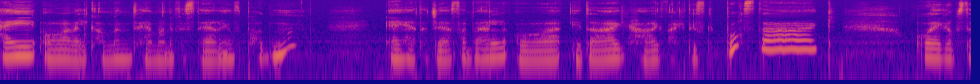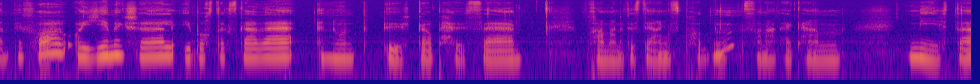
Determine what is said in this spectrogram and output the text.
Hei og velkommen til manifesteringspodden. Jeg heter Jezabel, og i dag har jeg faktisk bursdag. Og jeg har bestemt meg for å gi meg sjøl i bursdagsgave noen uker pause fra manifesteringspodden, sånn at jeg kan nyte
